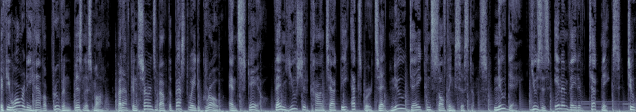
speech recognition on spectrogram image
If you already have a proven business model but have concerns about the best way to grow and scale, then you should contact the experts at New Day Consulting Systems. New Day uses innovative techniques to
